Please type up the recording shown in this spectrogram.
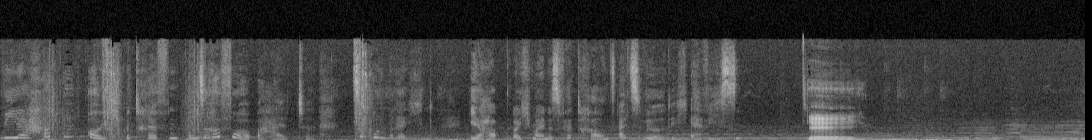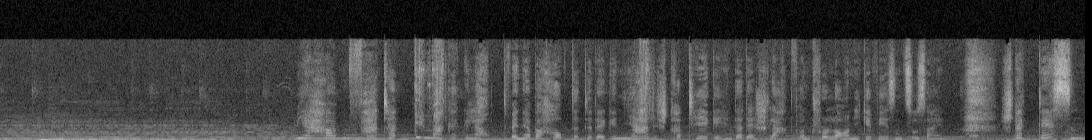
Wir hatten euch betreffend unsere Vorbehalte. Zu Unrecht. Ihr habt euch meines Vertrauens als würdig erwiesen. Yay. Wir haben Vater immer geglaubt, wenn er behauptete, der geniale Stratege hinter der Schlacht von Trelawney gewesen zu sein. Stattdessen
